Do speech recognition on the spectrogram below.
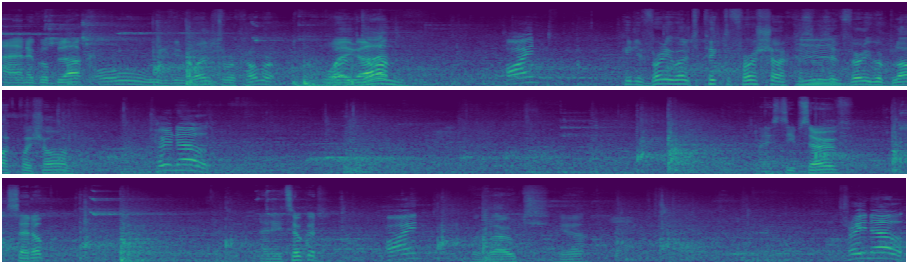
and a good block. Oh, he did well to recover. Well Well, got. done. Point. He did very well to pick the first shot because it was a mm. very good block by Sean. 2 0. Nice deep serve. Set up. And he took it. Point. Was out, yeah. 3 0.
